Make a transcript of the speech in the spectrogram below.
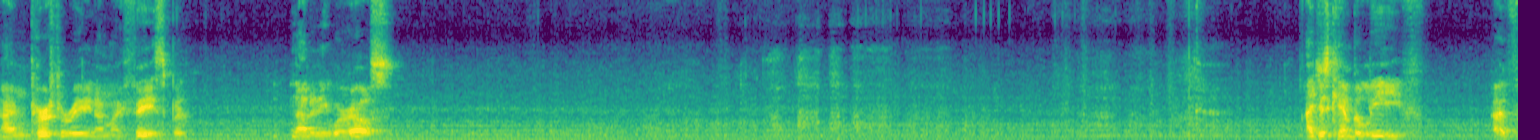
I'm perforating on my face, but not anywhere else. I just can't believe I've,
